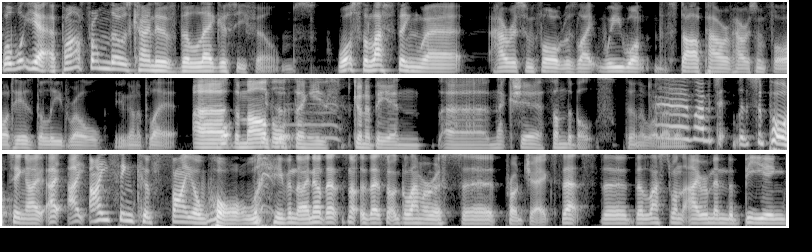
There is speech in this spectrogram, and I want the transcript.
Well, yeah. Apart from those kind of the legacy films, what's the last thing where Harrison Ford was like, "We want the star power of Harrison Ford. Here's the lead role. You're going to play it." Uh, What the Marvel is it? thing he's going to be in uh, next year, Thunderbolts. Don't know what Uh, that is. I would supporting, I, I- I, I think of Firewall, even though I know that's not that's not a glamorous uh, project. That's the the last one that I remember being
